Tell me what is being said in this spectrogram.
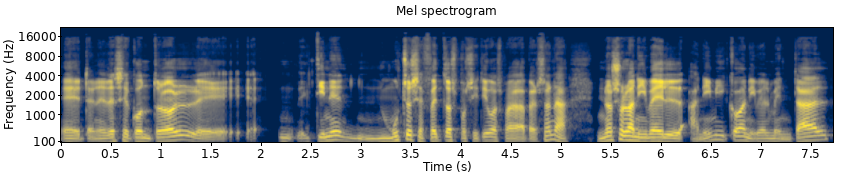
eh, tener ese control eh, tiene muchos efectos positivos para la persona, no solo a nivel anímico, a nivel mental,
